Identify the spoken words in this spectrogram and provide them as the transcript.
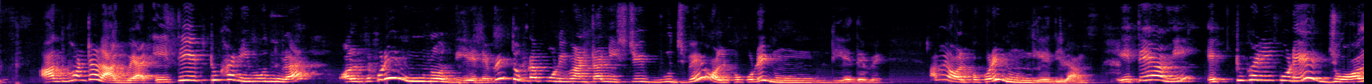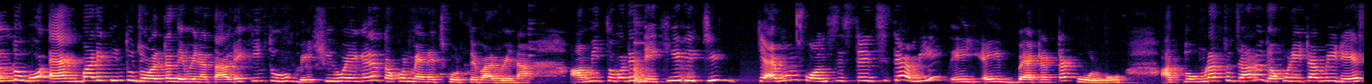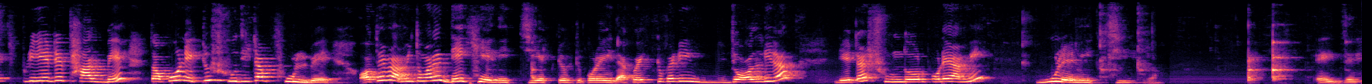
আধ ঘণ্টা লাগবে। আর এতে একটুখানি বন্ধুরা অল্প করে নুনও দিয়ে নেবে তোমরা পরিমাণটা নিশ্চয়ই বুঝবে, অল্প করে নুন দিয়ে দেবে। আমি অল্প করে নুন দিয়ে দিলাম। এতে আমি একটুখানি করে জল দেবো, একবারে কিন্তু জলটা দেবে না, তাহলে কিন্তু বেশি হয়ে গেলে তখন ম্যানেজ করতে পারবে না। আমি তোমাদের দেখিয়ে দিচ্ছি কেমন কনসিস্টেন্সিতে আমি এই এই ব্যাটারটা করব। আর তোমরা তো জানো, যখন এটা আমি রেস্ট পিরিয়ডে থাকবে, তখন একটু সুজিটা ফুলবে। অতএব আমি তোমাদের দেখিয়ে দিচ্ছি একটু একটু করে। এই দেখো, একটুখানি জল দিলাম এটা সুন্দর করে আমি গুলে নিচ্ছি। এই যে,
